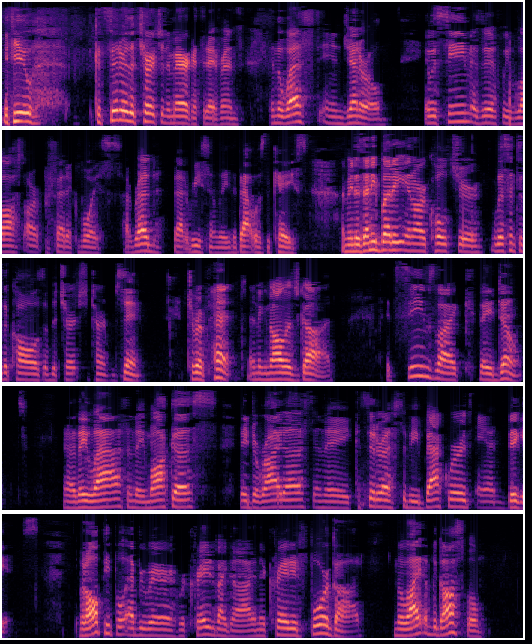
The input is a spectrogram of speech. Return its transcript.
If you consider the church in America today, friends, in the West in general, it would seem as if we've lost our prophetic voice. I read that recently that that was the case. I mean, does anybody in our culture listen to the calls of the church to turn from sin, to repent and acknowledge God? It seems like they don't. Uh, they laugh and they mock us, they deride us, and they consider us to be backwards and bigots. But all people everywhere were created by God and they're created for God. And the light of the gospel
